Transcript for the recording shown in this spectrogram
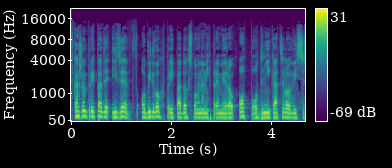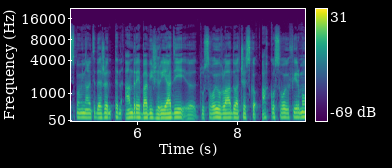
V každom prípade ide v obidvoch prípadoch spomínaných premiérov o podnikateľov. Vy ste spomínali teda, že ten Andrej Babiš riadi e, tú svoju vládu a Česko ako svoju firmu.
